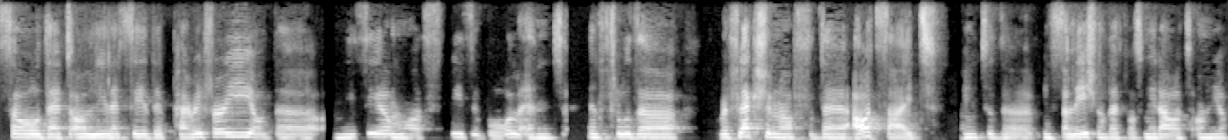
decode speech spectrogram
so that only let's say the periphery of the museum was visible and and through the reflection of the outside into the installation that was made out only of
